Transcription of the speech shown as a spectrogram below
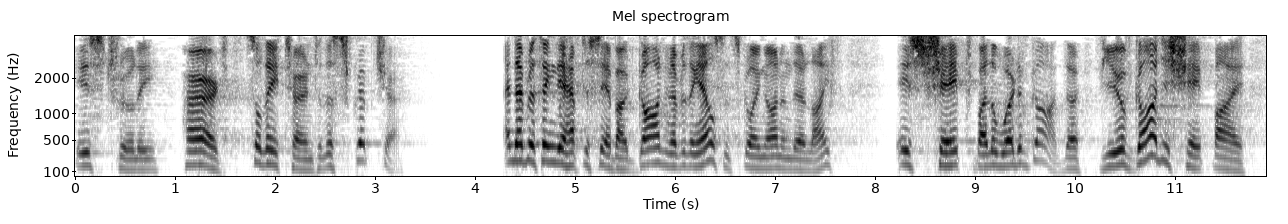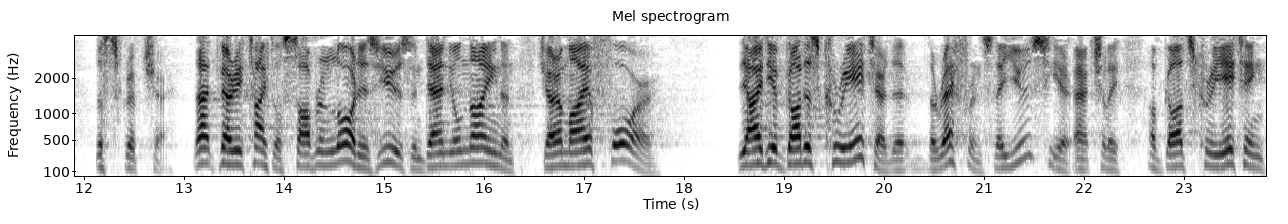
is truly heard. So they turn to the Scripture. And everything they have to say about God and everything else that's going on in their life is shaped by the Word of God. The view of God is shaped by the Scripture. That very title, Sovereign Lord, is used in Daniel 9 and Jeremiah 4. The idea of God as creator, the, the reference they use here, actually, of God's creating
